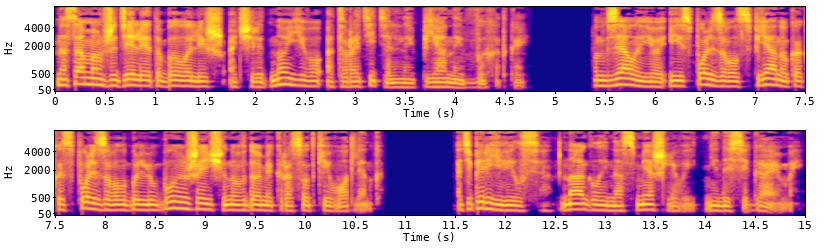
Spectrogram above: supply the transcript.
На самом же деле это было лишь очередной его отвратительной пьяной выходкой. Он взял ее и использовал с пьяну, как использовал бы любую женщину в доме красотки Вотлинг. А теперь явился, наглый, насмешливый, недосягаемый.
